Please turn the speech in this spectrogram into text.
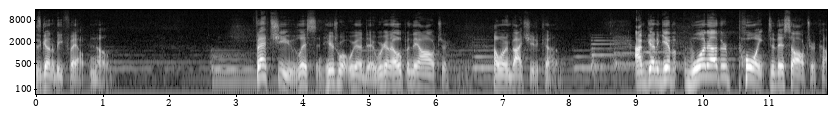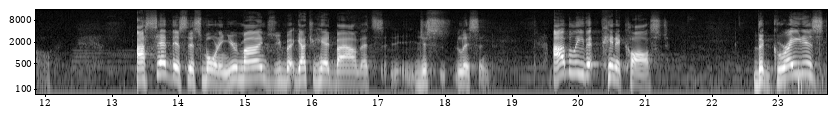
is going to be felt and known. If that's you, listen, here's what we're going to do. We're going to open the altar. I want to invite you to come. I'm going to give one other point to this altar call. I said this this morning. Your minds, you got your head bowed. That's just listen. I believe at Pentecost, the greatest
